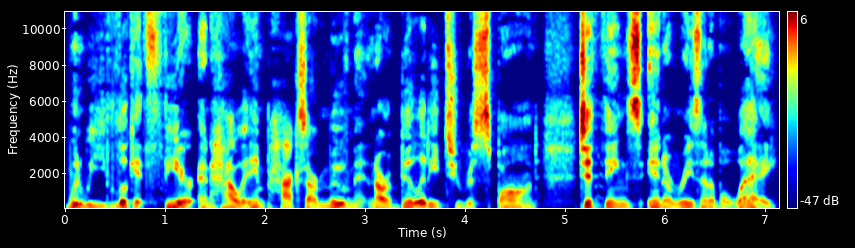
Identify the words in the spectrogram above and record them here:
when we look at fear and how it impacts our movement and our ability to respond to things in a reasonable way,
